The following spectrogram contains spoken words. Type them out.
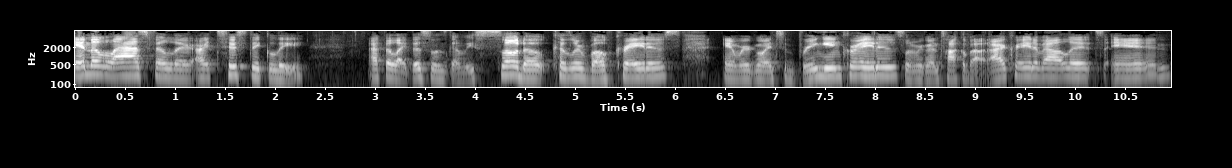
and the last pillar, artistically. I feel like this one's going to be so dope because we're both creatives and we're going to bring in creatives and we're going to talk about our creative outlets. And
